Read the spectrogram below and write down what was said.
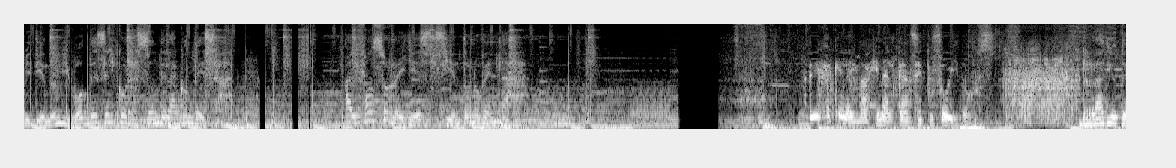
Transmitiendo en vivo desde el corazón de la condesa. Alfonso Reyes 190. Deja que la imagen alcance tus oídos. radiotv.mx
